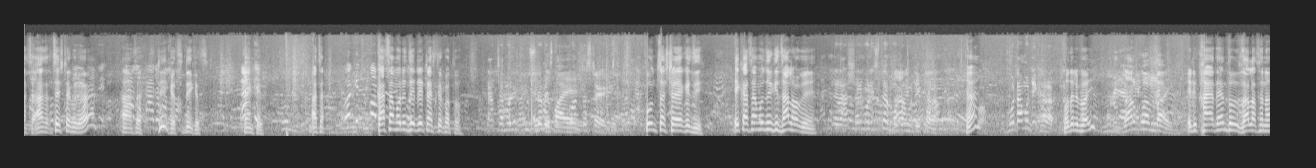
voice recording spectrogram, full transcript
আচ্ছা আচ্ছা চেষ্টা করো হ্যাঁ? আচ্ছা ঠিক আছে ঠিক আছে। থ্যাংক ইউ আচ্ছা কাঁচামরিচের রেট আজকে কত? কাঁচামরিচ খুচরা বেচতে পঞ্চাশ টাকা কেজি। পঞ্চাশ টাকা কেজি। এই কাঁচামরিচের কি ঝাল হবে? মোটামুটি খারাপ। হ্যাঁ? মোটামুটি খারাপ। না মদলি ভাই? ডাল কম ভাই। একটু খায়া দেন তো জাল আছে না?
